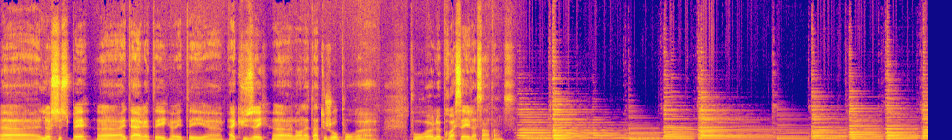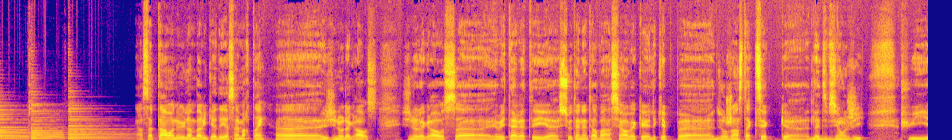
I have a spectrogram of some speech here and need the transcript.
Euh, le suspect a été arrêté, a été accusé. là, on attend toujours pour, pour le procès et la sentence. Septembre, on a eu l'homme barricadé à Saint-Martin, euh, Gino de Grasse. Gino de Grasse euh, avait été arrêté euh, suite à une intervention avec l'équipe d'urgence tactique de la division J, puis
